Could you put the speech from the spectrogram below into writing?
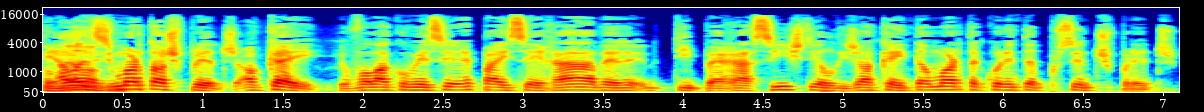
Ela é diz morte aos pretos. Ok, eu vou lá convencer, epá, isso é errado, é, tipo, é racista. Ele diz, ok, então morte a 40% dos pretos.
